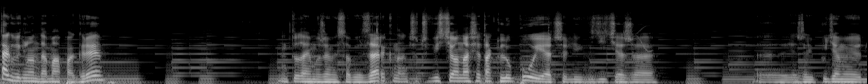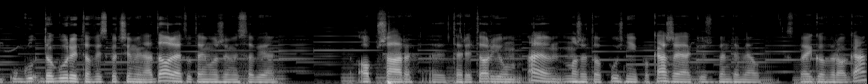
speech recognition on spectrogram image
Tak wygląda mapa gry. Tutaj możemy sobie zerknąć. Oczywiście ona się tak lupuje, czyli widzicie, że y, jeżeli pójdziemy do góry, to wyskoczymy na dole. Tutaj możemy sobie obszar, y, terytorium, ale może to później pokażę, jak już będę miał swojego wroga.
